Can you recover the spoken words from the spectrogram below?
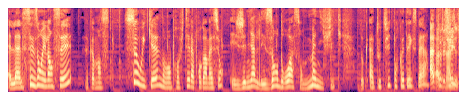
La saison est lancée. Ça commence ce week-end. On va en profiter. La programmation est géniale. Les endroits sont magnifiques. Donc à tout de suite pour Côté Expert. À À tout de tout de suite.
